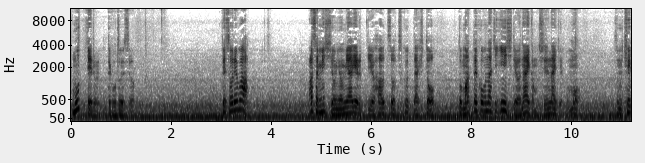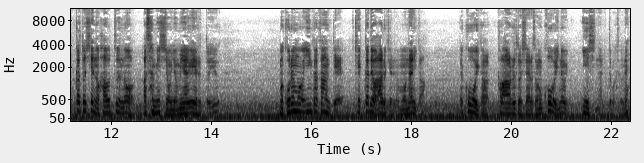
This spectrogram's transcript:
持ってるってことですよでそれは朝ミッションを読み上げるっていうハウツを作った人と全く同じ因子ではないかもしれないけれどもその結果としてのハウツーの朝ミッションを読み上げるという、まあ、これも因果関係、結果ではあるけれども何か、行為が変わるとしたらその行為の因子になってますよね。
